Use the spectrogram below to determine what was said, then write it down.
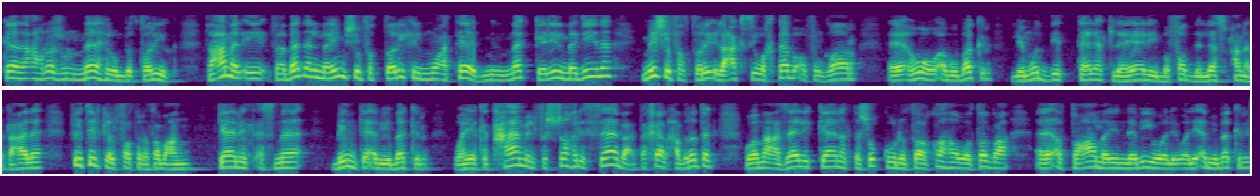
كان معه رجل ماهر بالطريق. فعمل إيه؟ فبدل ما يمشي في الطريق المعتاد من مكة للمدينة مشي في الطريق العكسي واختبأوا في الغار آه، هو وأبو بكر لمدة ثلاث ليالي بفضل الله سبحانه وتعالى. في تلك الفترة طبعا كانت أسماء بنت أبي بكر وهي كانت حامل في الشهر السابع تخيل حضرتك. ومع ذلك كانت تشق نطاقها وتضع آه، الطعام للنبي ول- ولأبي بكر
